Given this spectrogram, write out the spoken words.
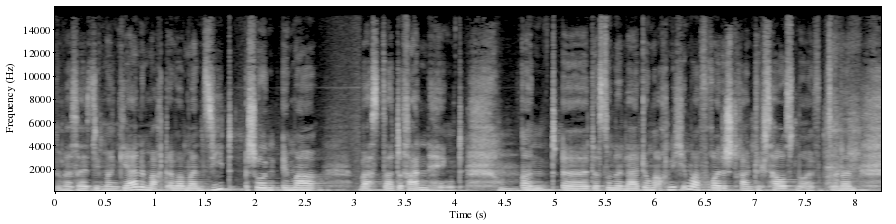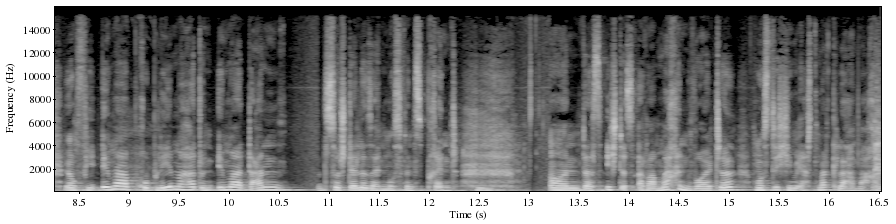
was heißt, die man gerne macht, aber man sieht schon immer, was da dran hängt. Mhm. Und äh, dass so eine Leitung auch nicht immer freudestrahlend durchs Haus läuft, sondern irgendwie immer Probleme hat und immer dann zur Stelle sein muss, wenn es brennt. Mhm. Und dass ich das aber machen wollte, musste ich ihm erstmal klar machen.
